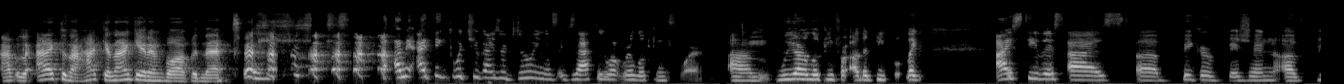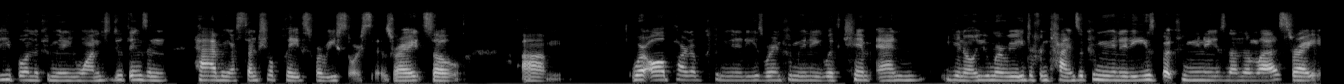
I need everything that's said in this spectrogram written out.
I, I like to know how can I get involved in that. I mean, I think what you guys are doing is exactly what we're looking for um, we are looking for other people like i see this as a bigger vision of people in the community wanting to do things and having a central place for resources right? So um, we're all part of communities. We're in community with kim and you know you marie different kinds of communities but communities nonetheless right?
